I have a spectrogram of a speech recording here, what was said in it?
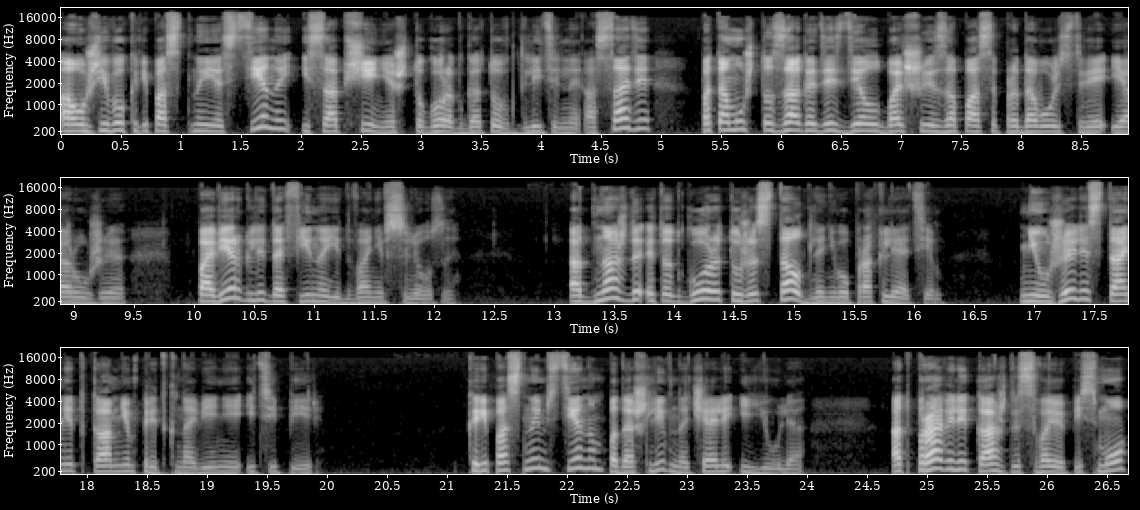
А уж его крепостные стены и сообщение, что город готов к длительной осаде, потому что загодя сделал большие запасы продовольствия и оружия, повергли дофина едва не в слезы. Однажды этот город уже стал для него проклятием. Неужели станет камнем преткновения и теперь? К крепостным стенам подошли в начале июля – отправили каждый свое письмо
